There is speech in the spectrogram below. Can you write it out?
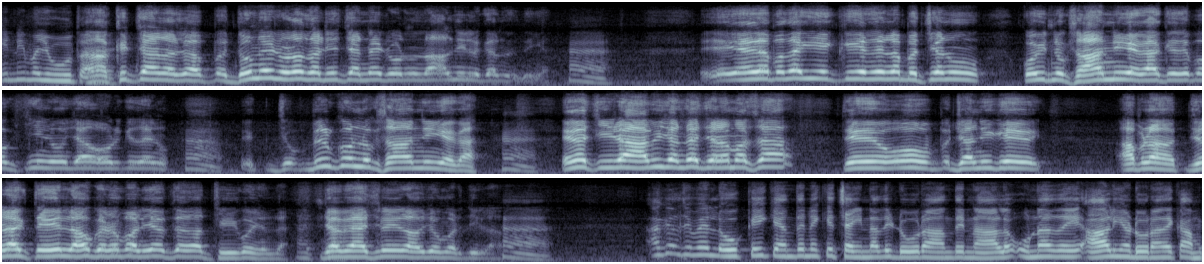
ਇੰਨੀ ਮਜ਼ਬੂਤ ਹਾਂ ਹੈ ਖਿੱਚਾਂ ਨਾਲ ਦੋਨੇ ਡੋਰਾਂ ਸਾਡੀਆਂ ਚੈਨਈ ਡੋਰ ਨੂੰ ਨਾਲ ਨਹੀਂ ਲੱਗਣ ਦਿੰਦੀਆਂ। ਹਾਂ। ਇਹ- ਇਹਦਾ ਪਤਾ ਕੀ ਹੈ ਕਿ ਇਹਦੇ ਨਾਲ ਬੱਚਿਆਂ ਨੂੰ ਕੋਈ ਨੁਕਸਾਨ ਨਹੀਂ ਹੈਗਾ ਕਿਸੇ ਪਕਸ਼ੀ ਨੂੰ ਜਾਂ ਹੋਰ ਕਿਸੇ ਨੂੰ। ਹਾਂ। ਬਿਲਕੁਲ ਨੁਕਸਾਨ ਨਹੀਂ ਹੈਗਾ। ਹਾਂ। ਇਹਦਾ ਚੀੜਾ ਆ ਵੀ ਜਾਂਦਾ ਜਰਾ ਮਾਸਾ ਤੇ ਉਹ ਜਾਨੀ ਕਿ ਆਪਣਾ ਜਿਹੜਾ ਤੇਲ ਲਾਓ ਗਰਮ ਤਾਂ ਠੀਕ ਹੋ ਜਾਂਦਾ। ਜਾਂ ਵੈਚਲੇ ਲਾਓ ਜੋ ਮਰਜ਼ੀ ਲਾਓ। ਹਾਂ। ਅੰਕਲ ਜਿਵੇਂ ਲੋਕ ਕਈ ਕਹਿੰਦੇ ਨੇ ਕਿ ਚਾਈਨਾ ਦੀ ਡੋਰ ਆਉਣ ਦੇ ਨਾਲ ਉਹਨਾਂ ਦੇ ਆਹ ਵਾਲੀਆਂ ਡੋਰਾਂ ਦੇ ਕੰਮ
